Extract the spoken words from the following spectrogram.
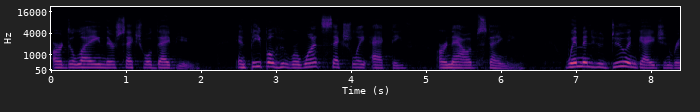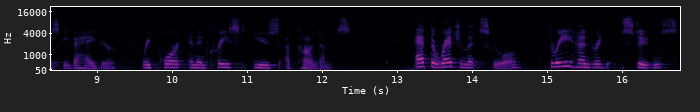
are delaying their sexual debut, and people who were once sexually active are now abstaining. Women who do engage in risky behavior report an increased use of condoms. At the regiment school, 300 students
